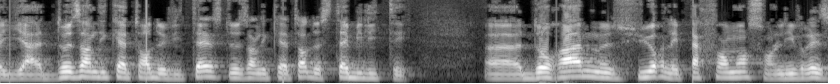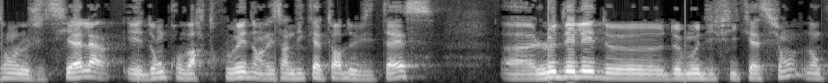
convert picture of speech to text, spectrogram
il y a deux indicateurs de vitesse, deux indicateurs de stabilité. Euh, Dora mesure les performances en livraison logicielle et donc on va retrouver dans les indicateurs de vitesse euh, le délai de, modification, donc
